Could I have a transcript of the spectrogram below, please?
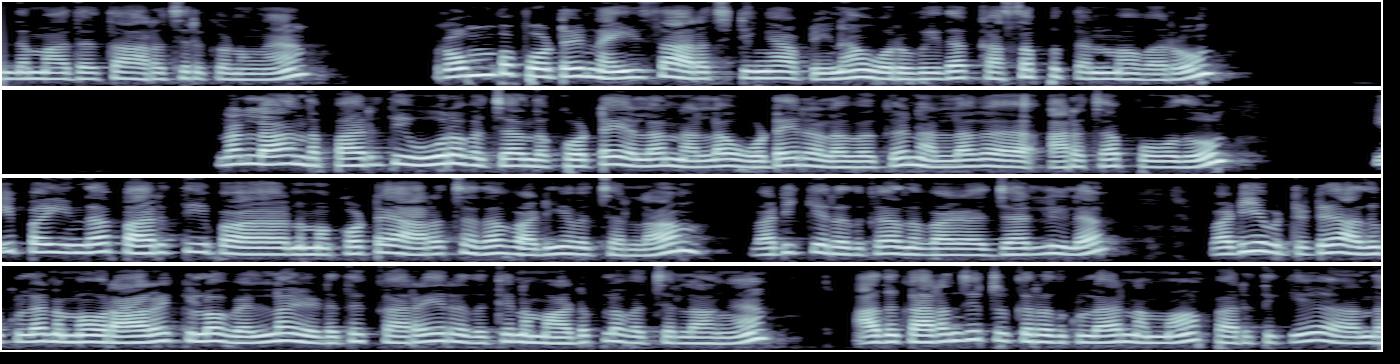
இந்த மாதிரி தான் அரைச்சிருக்கணுங்க. ரொம்ப போட்டு நைஸாக அரைச்சிட்டிங்க அப்படின்னா ஒரு வித கசப்பு தன்மை வரும். நல்லா அந்த பருத்தி ஊற வச்ச அந்த கொட்டையெல்லாம் நல்லா உடையிற அளவுக்கு நல்லா அரைச்சா போதும். இப்போ இந்த பருத்தி ப நம்ம கொட்டையை அரைச்சதை வடிய வச்சிடலாம். வடிக்கிறதுக்கு அந்த வ ஜல்லியில் வடிய விட்டுட்டு அதுக்குள்ளே நம்ம ஒரு அரை கிலோ வெல்லம் எடுத்து கரையிறதுக்கு நம்ம அடுப்பில் வச்சிடலாங்க. அது கரைஞ்சிட்ருக்கிறதுக்குள்ளே நம்ம பருத்திக்கு அந்த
